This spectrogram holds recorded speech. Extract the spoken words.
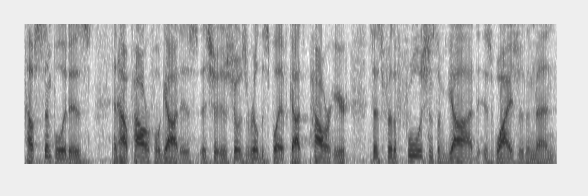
how simple it is and how powerful God is. It shows a real display of God's power here. It says, For the foolishness of God is wiser than men,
